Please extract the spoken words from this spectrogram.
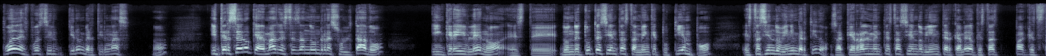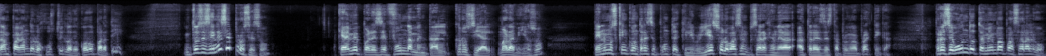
puede después decir, quiero invertir más, ¿no? Y tercero, que además le estés dando un resultado increíble, ¿no? Este, donde tú te sientas también que tu tiempo está siendo bien invertido, o sea, que realmente está siendo bien intercambiado, que, estás, que te están pagando lo justo y lo adecuado para ti. Entonces, en ese proceso, que a mí me parece fundamental, crucial, maravilloso, tenemos que encontrar ese punto de equilibrio y eso lo vas a empezar a generar a través de esta primera práctica. Pero segundo, también va a pasar algo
